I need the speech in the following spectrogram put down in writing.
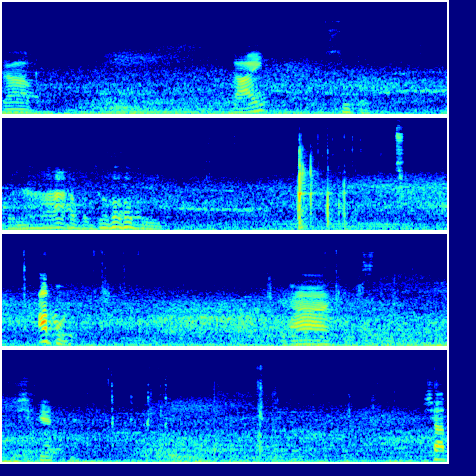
Brawo. Daj. Super. Brawo, dobry. Aport. Tak jest. Świetnie. Siad.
